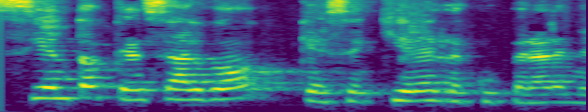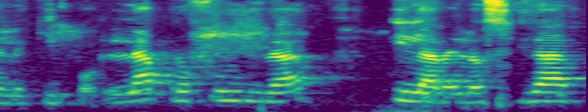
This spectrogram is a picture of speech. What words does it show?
siento que es algo que se quiere recuperar en el equipo, la profundidad y la velocidad.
